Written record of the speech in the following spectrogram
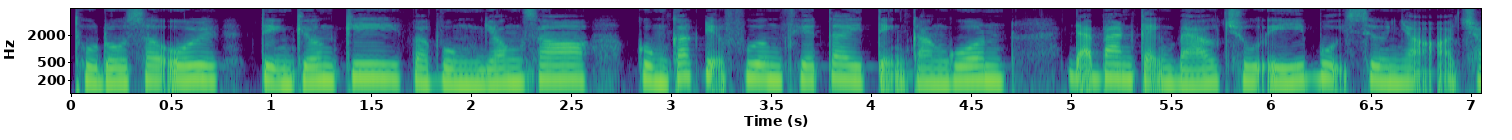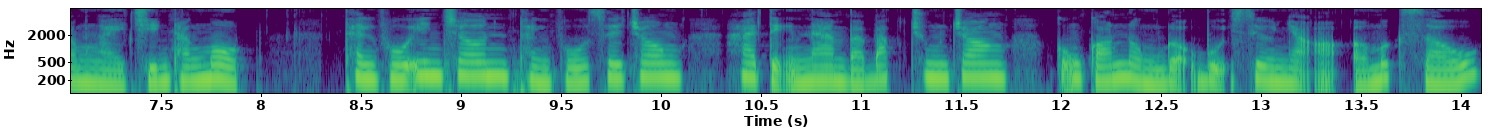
thủ đô Seoul, tỉnh Gyeonggi và vùng Yongso cùng các địa phương phía tây tỉnh Gangwon đã ban cảnh báo chú ý bụi siêu nhỏ trong ngày 9 tháng 1. Thành phố Incheon, thành phố Sejong, hai tỉnh Nam và Bắc Trung Trong cũng có nồng độ bụi siêu nhỏ ở mức xấu,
